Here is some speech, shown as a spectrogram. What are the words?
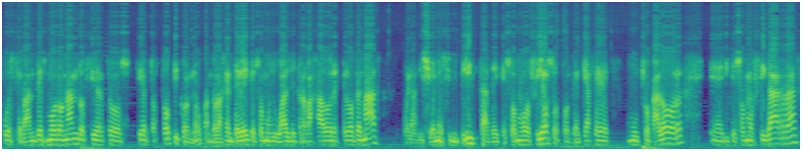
pues se van desmoronando ciertos, ciertos tópicos, ¿no? Cuando la gente ve que somos igual de trabajadores que los demás, pues las visiones simplistas de que somos ociosos porque aquí hace mucho calor eh, y que somos cigarras,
